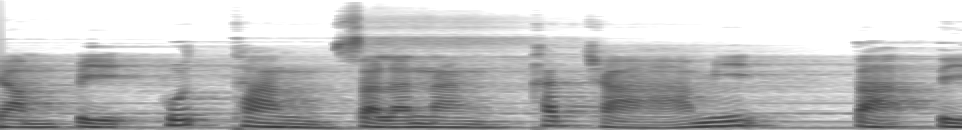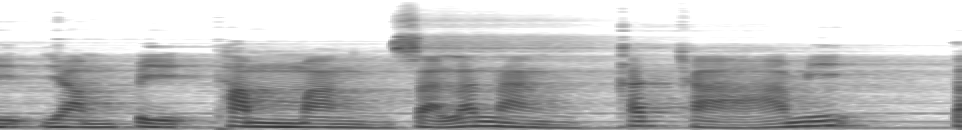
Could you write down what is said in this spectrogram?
ยัมปิ พุทธังสรนังคัจฉามิตติยัมปิธัมมังสรนังคัจฉามิ ต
